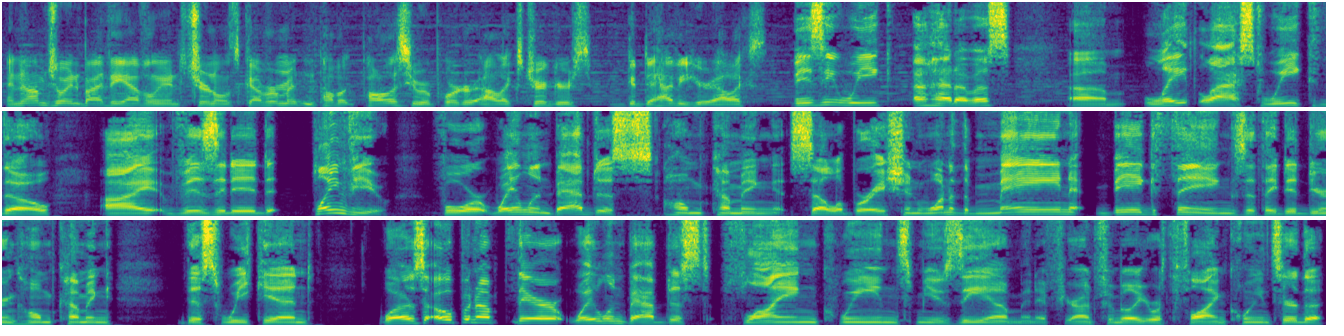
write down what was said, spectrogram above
And now I'm joined by the Avalanche Journal's government and public policy reporter, Alex Driggars. Good to have you here, Alex. busy week ahead of us. Um, late last week, though, I visited Plainview for Wayland Baptist's homecoming celebration. One of the main big things that they did during homecoming this weekend was open up their Wayland Baptist Flying Queens Museum. And if you're unfamiliar with the Flying Queens, they're the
